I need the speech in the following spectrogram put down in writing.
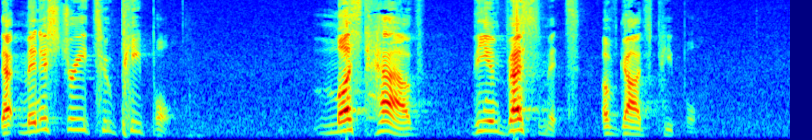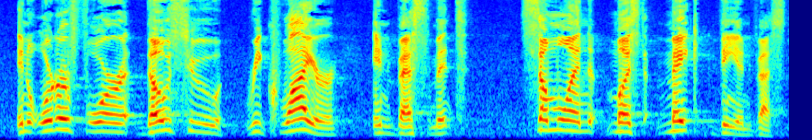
that ministry to people must have the investment of God's people. In order for those who require investment, someone must make the investment.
